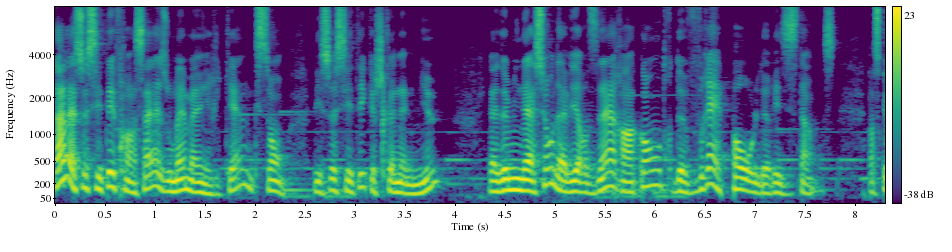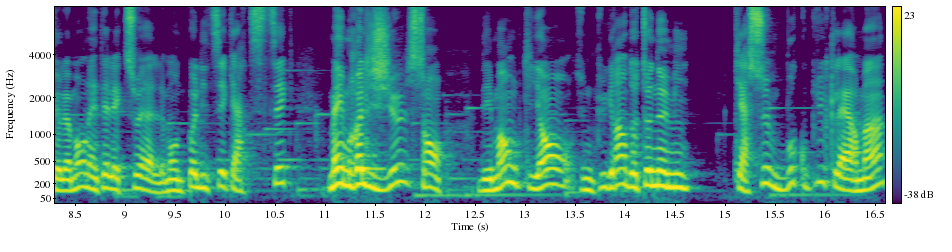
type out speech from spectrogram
Dans la société française ou même américaine, qui sont les sociétés que je connais le mieux, la domination de la vie ordinaire rencontre de vrais pôles de résistance, parce que le monde intellectuel, le monde politique, artistique, même religieux, sont des mondes qui ont une plus grande autonomie, qui assument beaucoup plus clairement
